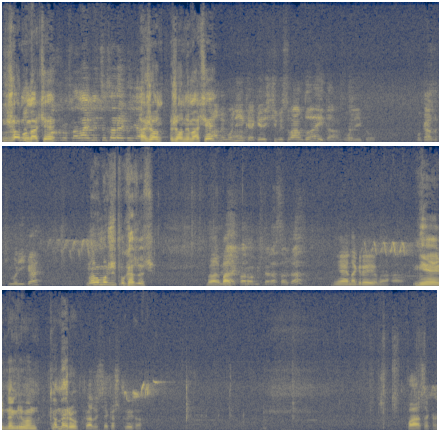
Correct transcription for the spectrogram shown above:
I żony macie? Pokrów na live Cezarego ja. A żon, żony macie? Mamy Monikę, kiedyś ci wysyłałem do Nejta z Moniką. Pokazać ci Monikę? No możesz pokazać. Bardzo. pan robisz teraz cały czas? Nie, nagrywa. Nie, nagrywam kamerą. Pokażę ci jaka szprycha. Patrz jaka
